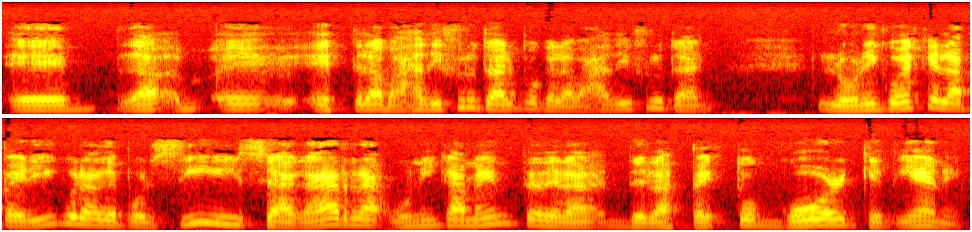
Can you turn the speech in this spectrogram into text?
eh, la, eh, este, la vas a disfrutar porque la vas a disfrutar. Lo único es que la película de por sí se agarra únicamente de la, del aspecto gore que tiene.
